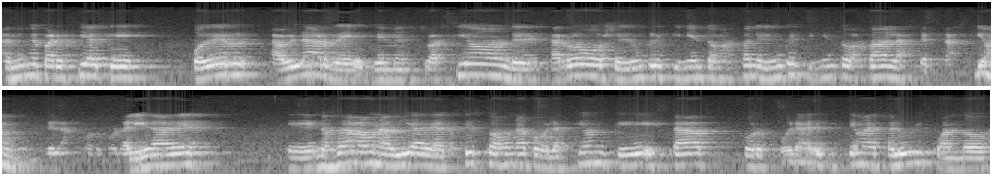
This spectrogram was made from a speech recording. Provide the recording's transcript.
a mí me parecía que poder hablar de, menstruación, de desarrollo, de un crecimiento más sano y de un crecimiento basado en la aceptación de las corporalidades, eh, nos daba una vía de acceso a una población que está por fuera del sistema de salud y cuando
